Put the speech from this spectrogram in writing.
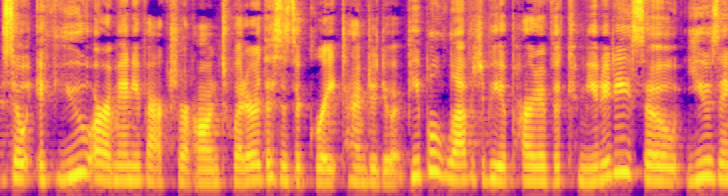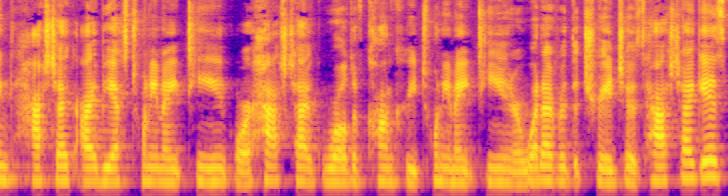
So if you are a manufacturer on Twitter, this is a great time to do it. People love to be a part of the community. So using hashtag IBS 2019 or hashtag World of Concrete 2019 or whatever the trade show's hashtag is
